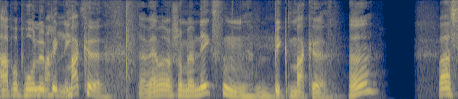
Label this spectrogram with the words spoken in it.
Apropos Le Machen Big nix. Macke, da wären wir doch schon beim nächsten Big Macke. Hä? Was?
